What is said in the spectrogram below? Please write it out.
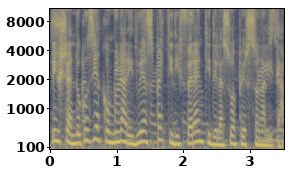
riuscendo così a combinare i due aspetti differenti della sua personalità.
